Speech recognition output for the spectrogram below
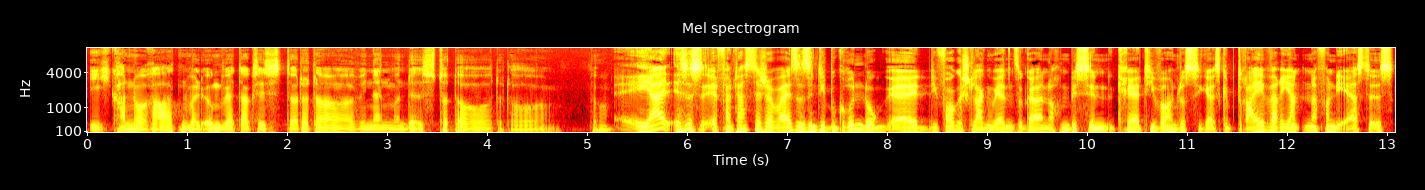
Ich kann nur raten, weil irgendwer sagt, es ist da da da, wie nennt man das? Da da da da. Ja. Äh, es ist äh, fantastischerweise sind die Begründungen, äh, die vorgeschlagen werden, sogar noch ein bisschen kreativer und lustiger. Es gibt drei Varianten davon. Die erste ist,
